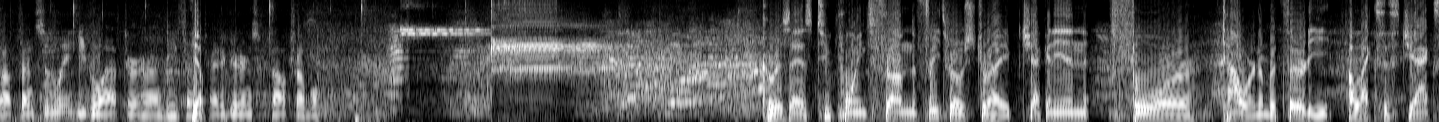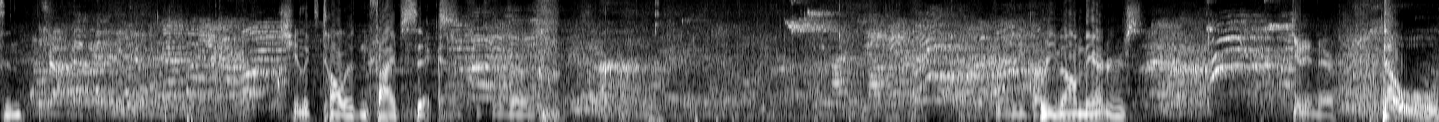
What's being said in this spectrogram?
offensively. You go after her on defense, Yep. try to get her in some foul trouble. Carissa has two points from the free throw stripe. Checking in for Tower, number 30, Alexis Jackson. She looks taller than 5'6". She sure does. Good rebound. Mariners. Get in there. No!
